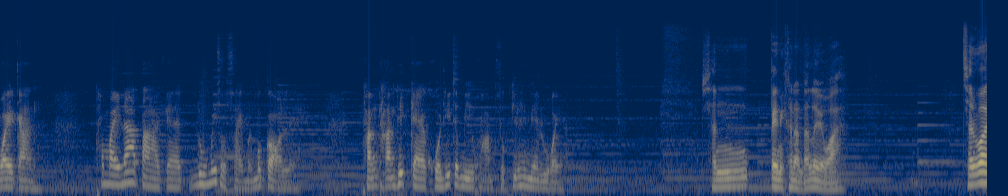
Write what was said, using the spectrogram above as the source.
วะไอ้กันทำไมหน้าตาแกดูไม่สดใสเหมือนเมื่อก่อนเลย ทั้งๆทที่แกควรที่จะมีความสุขที่ได้เมียรวยอะ ฉันเป็นขนาดนั้นเลยวะ ฉันว่า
